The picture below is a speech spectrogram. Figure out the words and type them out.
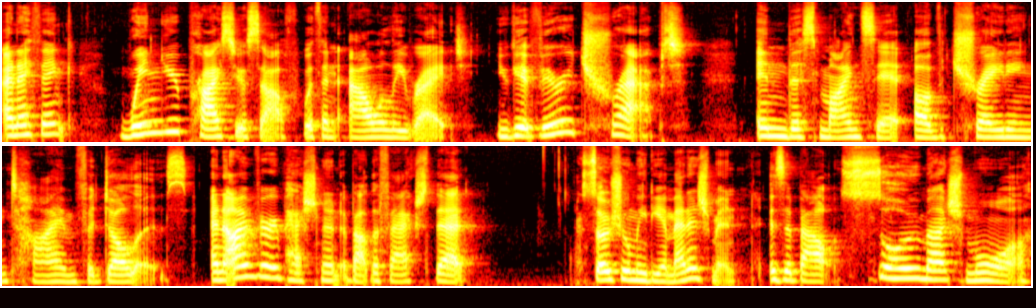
And I think when you price yourself with an hourly rate, you get very trapped in this mindset of trading time for dollars. And I'm very passionate about the fact that social media management is about so much more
